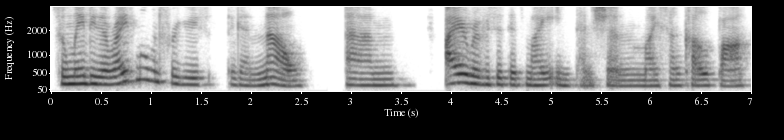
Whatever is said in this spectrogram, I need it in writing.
so maybe the right moment for you is again now um, I revisited my intention, my sankalpa,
